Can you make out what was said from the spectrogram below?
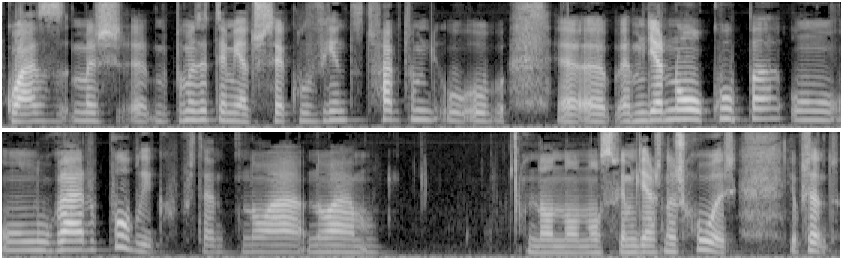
quase, mas eh, pelo menos até meados do século XX, de facto, o, o, a, a, mulher não ocupa um, um, lugar público, portanto, não há. Não há não, não, não se vê mulheres nas ruas. E, portanto,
